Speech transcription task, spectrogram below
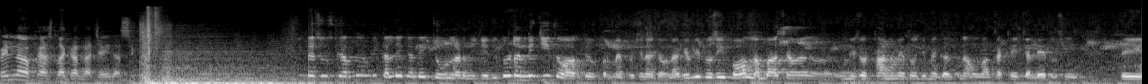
ਪਹਿਲਾਂ ਫੈਸਲਾ ਕਰਨਾ ਚਾਹੀਦਾ ਸੀ। ਮਹਿਸੂਸ ਕਰਦੇ ਹੋ ਵੀ ਇਕੱਲੇ-ਇਕੱਲੇ ਚੋਣ ਲੜਨੀ ਚਾਹੀਦੀ? ਤੁਹਾਡਾ ਨਿੱਜੀ ਤੌਰ 'ਤੇ ਉੱਪਰ ਮੈਂ ਪੁੱਛਣਾ ਚਾਹੁੰਦਾ, ਕਿਉਂਕਿ ਤੁਸੀਂ ਬਹੁਤ ਲੰਬਾ ਸਮਾਂ 1998 ਤੋਂ ਜਿਵੇਂ ਗਲਤ ਨਾ ਹੋਵਾਂ, ਇਕੱਠੇ ਚੱਲੇ ਤੁਸੀਂ, ਤੇ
